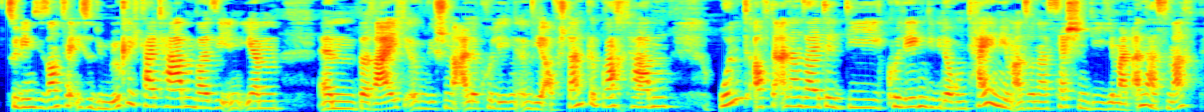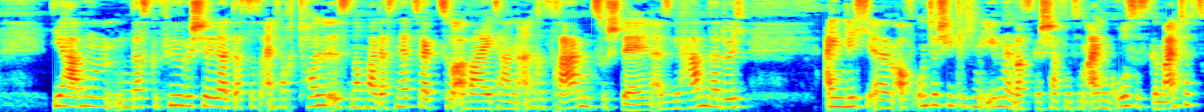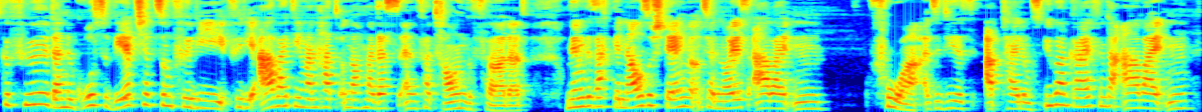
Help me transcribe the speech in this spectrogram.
zu dem sie sonst halt nicht so die Möglichkeit haben, weil sie in ihrem ähm, Bereich irgendwie schon alle Kollegen irgendwie auf Stand gebracht haben. Und auf der anderen Seite die Kollegen, die wiederum teilnehmen an so einer Session, die jemand anders macht, die haben das Gefühl geschildert, dass das einfach toll ist, nochmal das Netzwerk zu erweitern, andere Fragen zu stellen. Also wir haben dadurch eigentlich äh, auf unterschiedlichen Ebenen was geschaffen. Zum einen großes Gemeinschaftsgefühl, dann eine große Wertschätzung für die, für die Arbeit, die man hat und nochmal das äh, Vertrauen gefördert. Und wir haben gesagt, genauso stellen wir uns ja neues Arbeiten vor. Also dieses abteilungsübergreifende Arbeiten,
